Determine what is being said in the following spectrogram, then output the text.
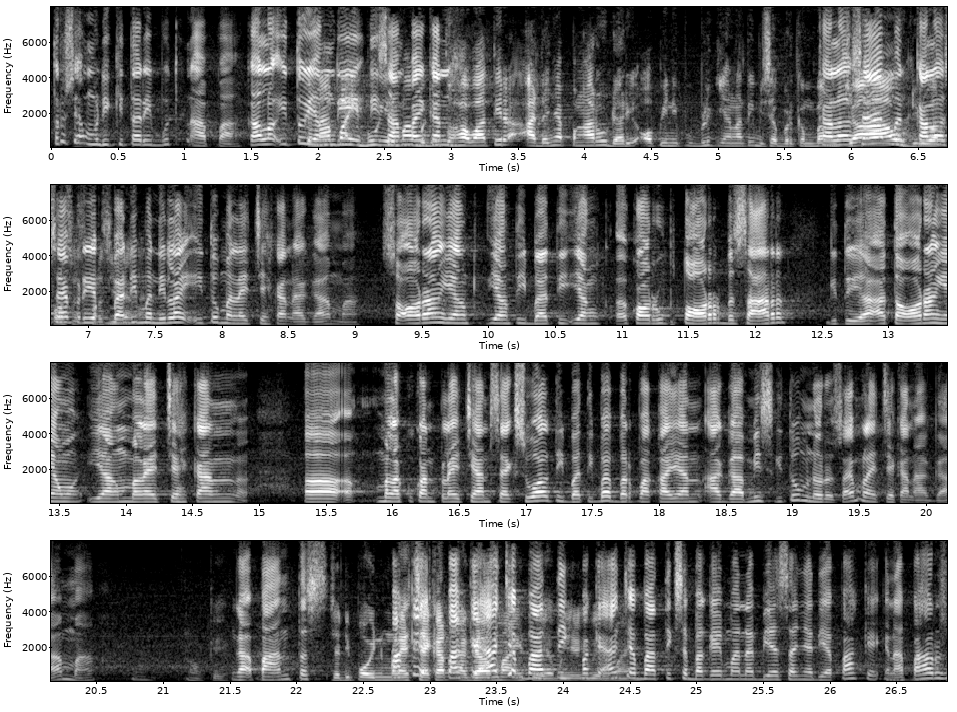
Terus yang mau kita ributin apa? Kalau itu Kenapa yang di, Ibu disampaikan begitu khawatir adanya pengaruh dari opini publik yang nanti bisa berkembang kalau jauh saya, di Kalau saya pribadi menilai itu melecehkan agama. Seorang yang yang tiba-tiba yang eh, koruptor besar gitu ya atau orang yang yang melecehkan uh, melakukan pelecehan seksual tiba-tiba berpakaian agamis gitu menurut saya melecehkan agama. Oke. Nggak pantas. Jadi poin melecehkan pake, agama aja itu batik, ya, Pakai aja batik sebagaimana biasanya dia pakai. Kenapa harus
